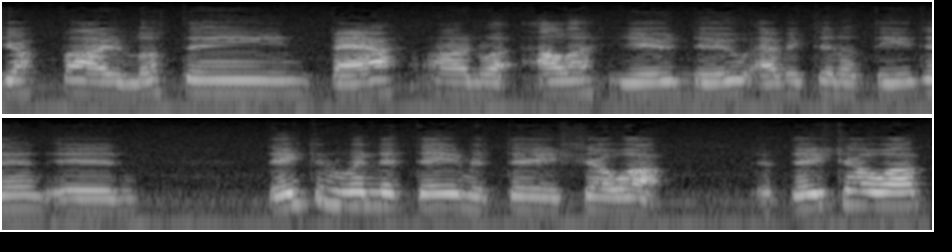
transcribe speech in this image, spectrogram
just by looking back on what LSU do every single season, is they can win this game if they show up. If they show up,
